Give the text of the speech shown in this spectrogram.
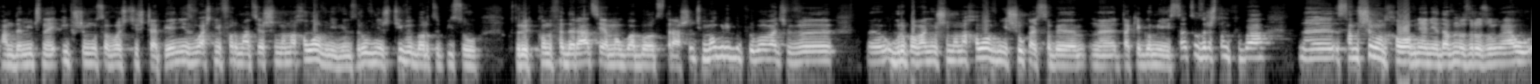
pandemicznej i przymusowości szczepień jest właśnie formacja Szymona Hołowni, więc również ci wyborcy PiSu, których Konfederacja mogłaby odstraszyć, mogliby próbować w E, ugrupowaniu Szymona Hołowni szukać sobie e, takiego miejsca, co zresztą chyba e, sam Szymon Hołownia niedawno zrozumiał,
